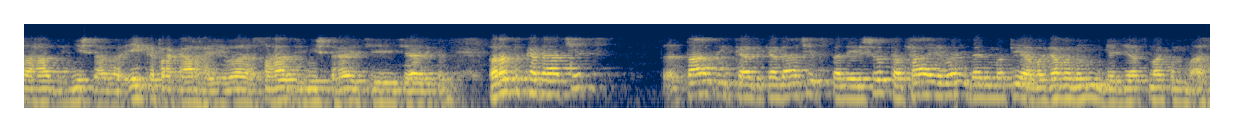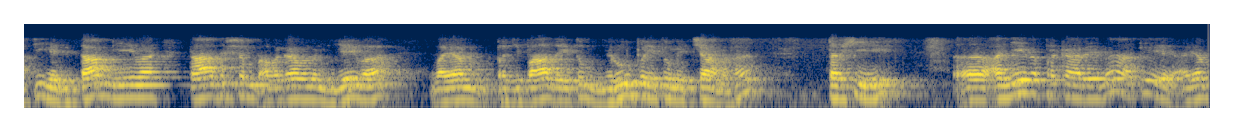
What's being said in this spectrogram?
सः द्विनिष्ठः, एकप्रकारः एव सः द्विनिष्ठः इति इत्यादिकं। परन्तु कदाचित् तादृ कदाचित् स्थलेषु तथा एव इदानीमपि अवगमनं यदि अस्माकम् अस्ति, यदि ताम् एव तादृशम् अवगमनम् एव वयं प्रतिपादयितुं, निरूपयितुम् इच्छामः, तर्हि अनेन प्रकारेण अपि अयं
